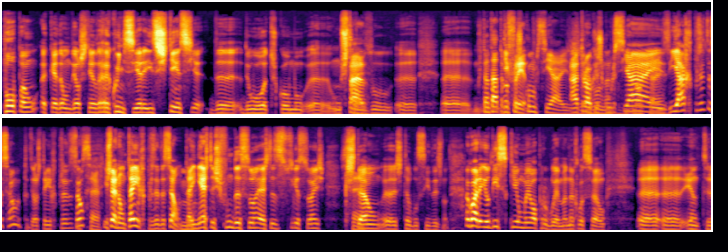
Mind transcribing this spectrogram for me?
poupam a cada um deles ter de reconhecer a existência de, do outro como um Estado Portanto, há trocas diferente. comerciais. Há trocas abundantes. comerciais Ok. e há representação. Portanto, eles têm representação. Certo. Isto é, não têm representação, têm estas fundações, estas associações que Sim. estão eh, estabelecidas. no- Agora, eu disse que o maior problema na relação eh, eh, entre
